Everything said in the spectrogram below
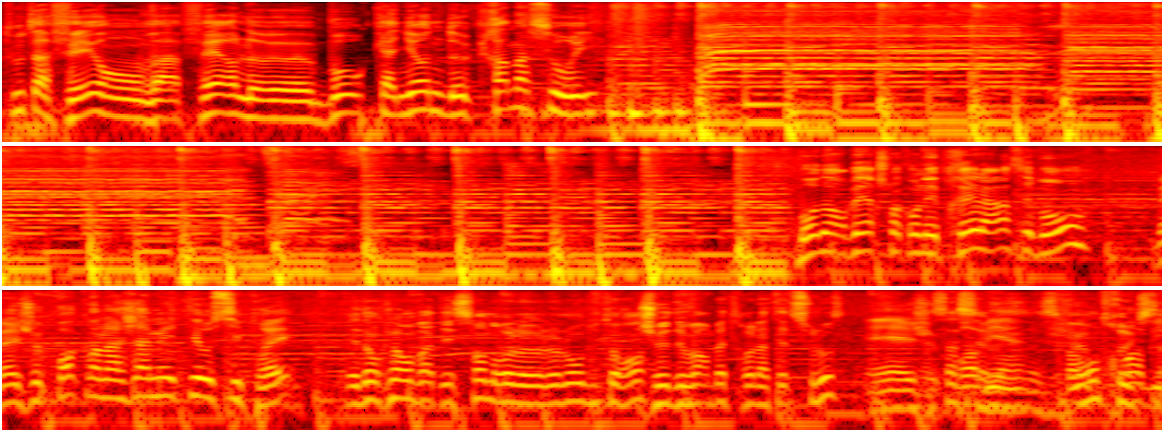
Tout à fait, on va faire le beau canyon de Kramasouri. Bon Norbert, je crois qu'on est prêt là, c'est bon? Ben, je crois qu'on n'a jamais été aussi près. Et donc là on va descendre le, le long du torrent. Je vais devoir mettre la tête sous l'eau. Et je Ça, crois bien. c'est pas mon truc, ça.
